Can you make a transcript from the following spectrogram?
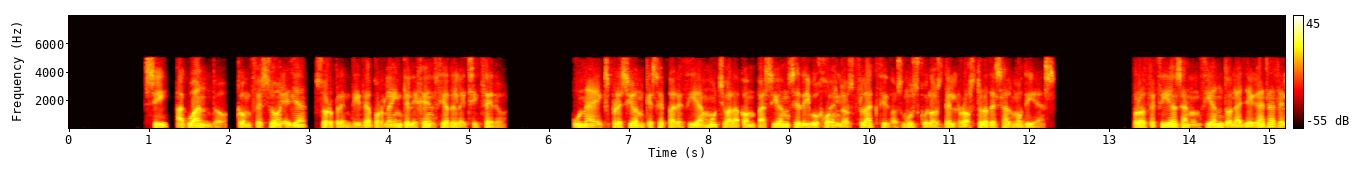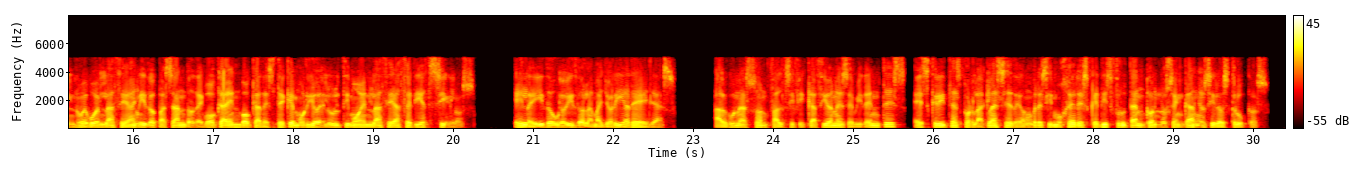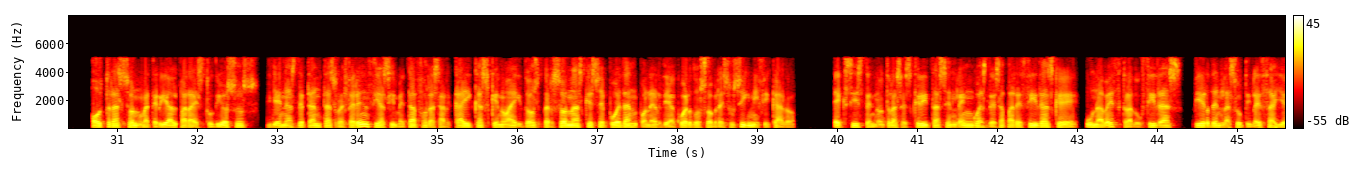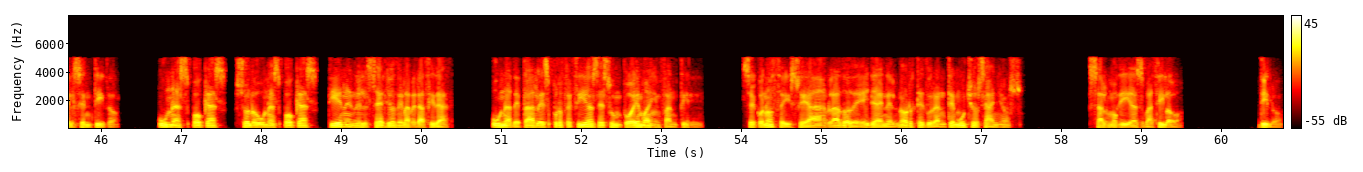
Sí, ¿a cuándo? confesó ella, sorprendida por la inteligencia del hechicero. Una expresión que se parecía mucho a la compasión se dibujó en los flácidos músculos del rostro de Salmodías. Profecías anunciando la llegada del nuevo enlace han ido pasando de boca en boca desde que murió el último enlace hace diez siglos. He leído y oído la mayoría de ellas. Algunas son falsificaciones evidentes, escritas por la clase de hombres y mujeres que disfrutan con los engaños y los trucos. Otras son material para estudiosos, llenas de tantas referencias y metáforas arcaicas que no hay dos personas que se puedan poner de acuerdo sobre su significado. Existen otras escritas en lenguas desaparecidas que, una vez traducidas, pierden la sutileza y el sentido. Unas pocas, solo unas pocas, tienen el sello de la veracidad. Una de tales profecías es un poema infantil. Se conoce y se ha hablado de ella en el norte durante muchos años. Salmodías vaciló. Dilo.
